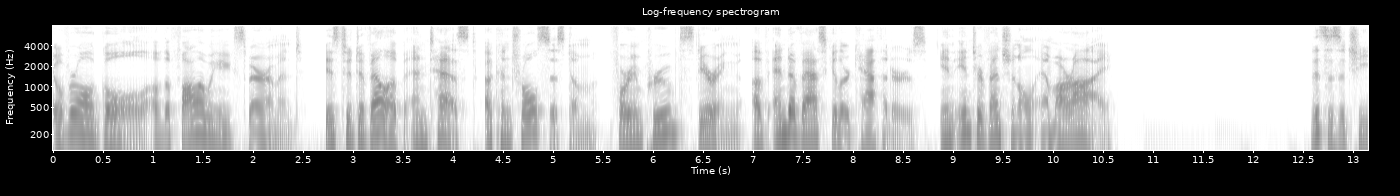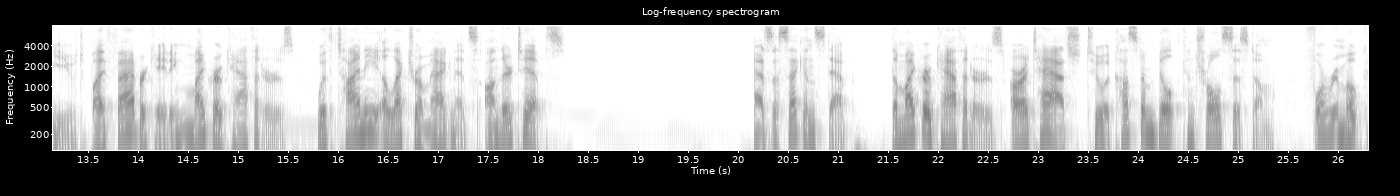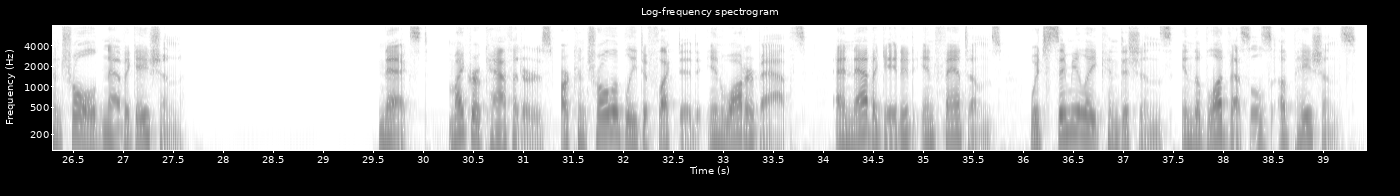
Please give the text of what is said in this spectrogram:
overall goal of the following experiment is to develop and test a control system for improved steering of endovascular catheters in interventional MRI. This is achieved by fabricating microcatheters with tiny electromagnets on their tips. As a second step, the microcatheters are attached to a custom-built control system for remote-controlled navigation. Next, microcatheters are controllably deflected in water baths and navigated in phantoms, which simulate conditions in the blood vessels of patients.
